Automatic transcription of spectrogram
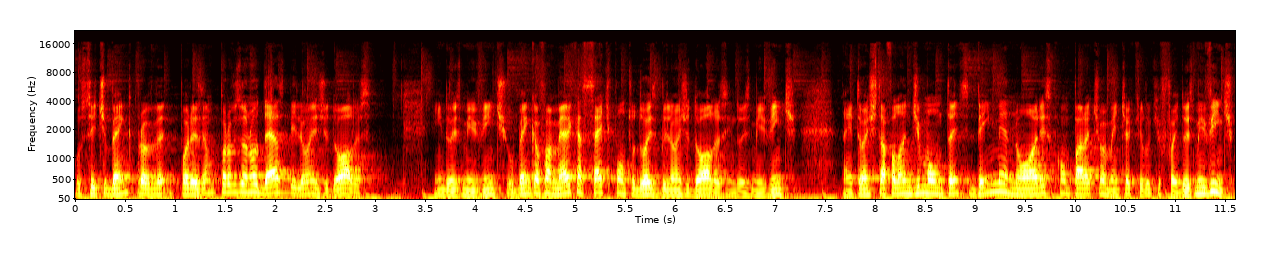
o Citibank, por exemplo, provisionou 10 bilhões de dólares em 2020. O Bank of America, 7,2 bilhões de dólares em 2020. Né? Então a gente está falando de montantes bem menores comparativamente àquilo que foi 2020.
